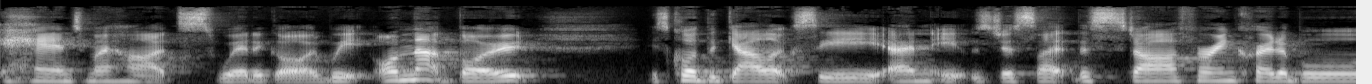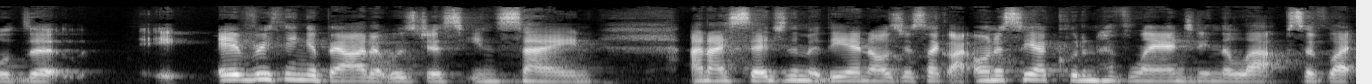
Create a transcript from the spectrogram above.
Hand to my heart, swear to God. We on that boat. It's called the Galaxy, and it was just like the staff are incredible. That everything about it was just insane. And I said to them at the end, I was just like, I honestly, I couldn't have landed in the laps of like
